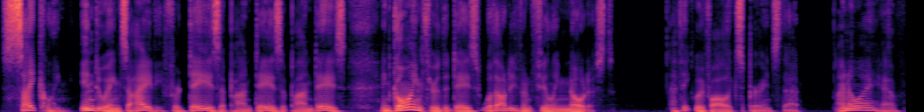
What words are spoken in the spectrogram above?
cycling into anxiety for days upon days upon days and going through the days without even feeling noticed. I think we've all experienced that. I know I have.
